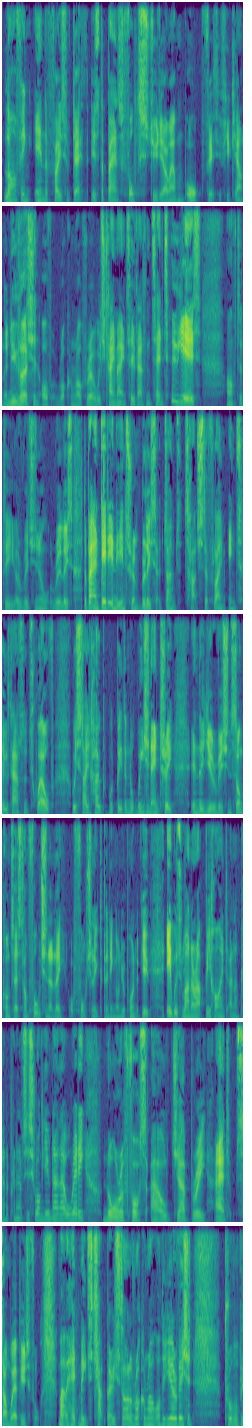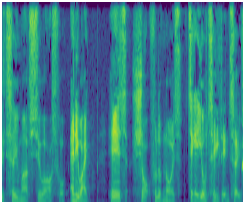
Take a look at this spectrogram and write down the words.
Laughing in the Face of Death is the band's fourth studio album, or fifth if you count the new version of Rock and Roll Forever, which came out in 2010. Two years after the original release. The band did, in the interim, release Don't Touch the Flame in 2012, which they'd hoped would be the Norwegian entry in the Eurovision Song Contest. Unfortunately, or fortunately, depending on your point of view, it was runner up behind, and I'm going to pronounce this wrong, you know that already, Nora Foss Al Jabri and Somewhere Beautiful. Motorhead meets Chuck Berry style of rock and roll on the Eurovision. Probably too much to ask for. Anyway, here's Shot Full of Noise to get your teeth into.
